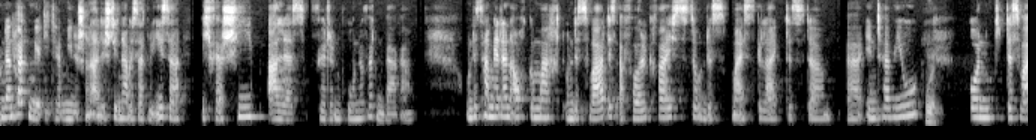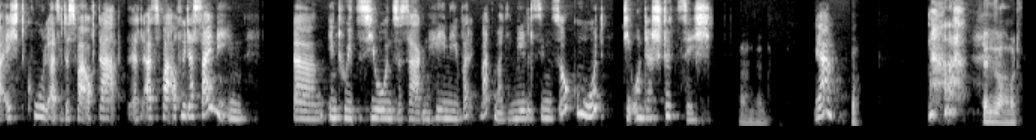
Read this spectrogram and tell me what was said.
Und dann hatten wir die Termine schon alle stehen. Da habe ich gesagt, Luisa, ich verschiebe alles für den Bruno Württemberger. Und das haben wir dann auch gemacht. Und es war das erfolgreichste und das meistgeliketeste äh, Interview. Cool. Und das war echt cool. Also das war auch da, das war auch wieder seine In, äh, Intuition zu sagen, hey, nee, warte mal, die Mädels sind so gut, die unterstütze ich. Wahnsinn. Ja. Oh. Gänsehaut.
